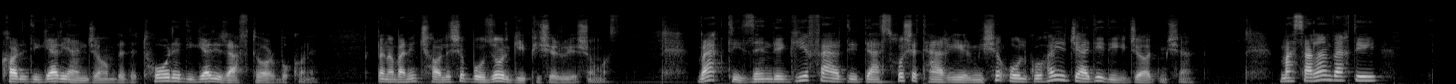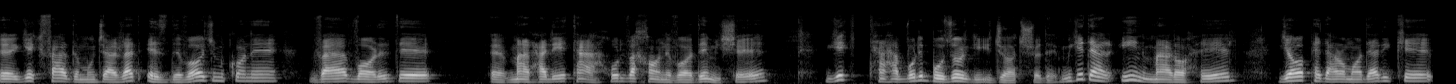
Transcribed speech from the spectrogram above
کار دیگری انجام بده طور دیگری رفتار بکنه. بنابراین چالش بزرگی پیش روی شماست. وقتی زندگی فردی دستخوش تغییر میشه الگوهای جدیدی ایجاد میشن. مثلا وقتی یک فرد مجرد ازدواج می‌کنه و وارد مرحله تحول و خانواده میشه یک تحول بزرگی ایجاد شده. میگه در این مراحل یا پدر و مادری که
